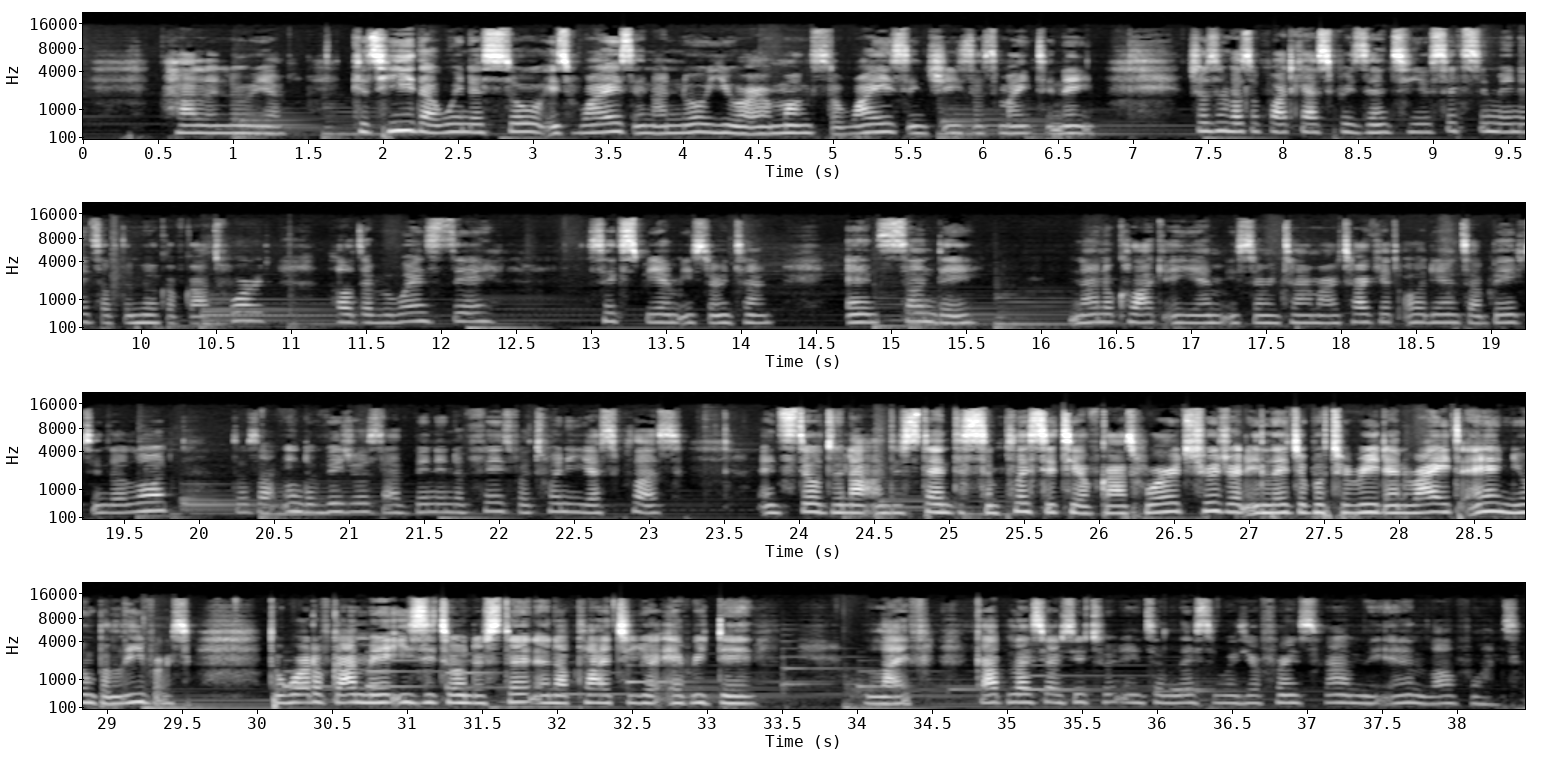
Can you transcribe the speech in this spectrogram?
Hallelujah. Because he that winneth so is wise, and I know you are amongst the wise in Jesus' mighty name. Chosen Vessel Podcast presents to you 60 minutes of the milk of God's Word, held every Wednesday, 6 p.m. Eastern Time, and Sunday, 9 o'clock a.m. Eastern Time. Our target audience are babes in the Lord. Those are individuals that have been in the faith for 20 years plus and still do not understand the simplicity of God's Word, children eligible to read and write, and new believers. The Word of God made easy to understand and apply to your everyday life. God bless you as you tune in to listen with your friends, family, and loved ones.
